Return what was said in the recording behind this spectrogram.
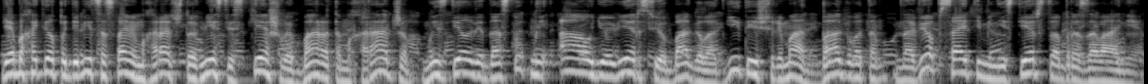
Я бы хотел поделиться с вами, Махарадж, что вместе с Кешевой Барата Махараджем мы сделали доступной аудиоверсию Бхагавадгиты и Шримад Бхагаватам на веб-сайте Министерства образования.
